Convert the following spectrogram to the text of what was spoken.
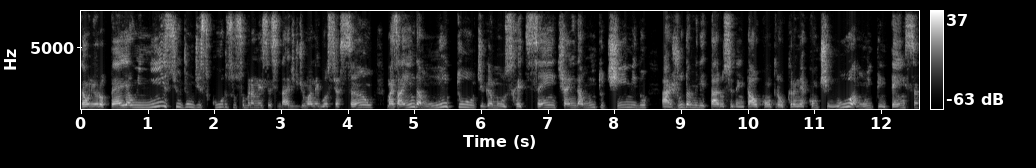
da União Europeia, o início de um discurso sobre a necessidade de uma negociação, mas ainda muito, digamos, reticente, ainda muito tímido. A ajuda militar ocidental contra a Ucrânia continua muito intensa.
